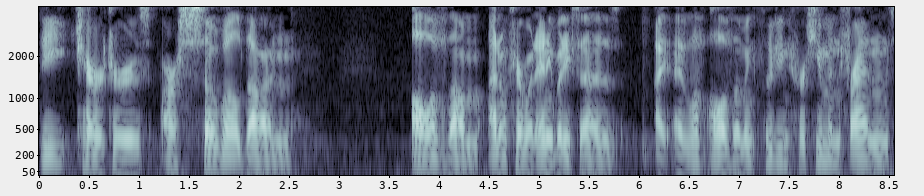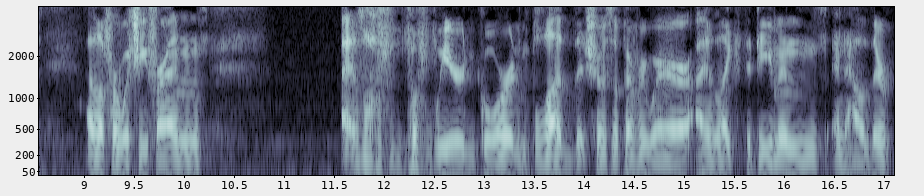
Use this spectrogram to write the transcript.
The characters are so well done. All of them. I don't care what anybody says I, I love all of them, including her human friends. I love her witchy friends. I love the weird gore and blood that shows up everywhere. I like the demons and how they're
